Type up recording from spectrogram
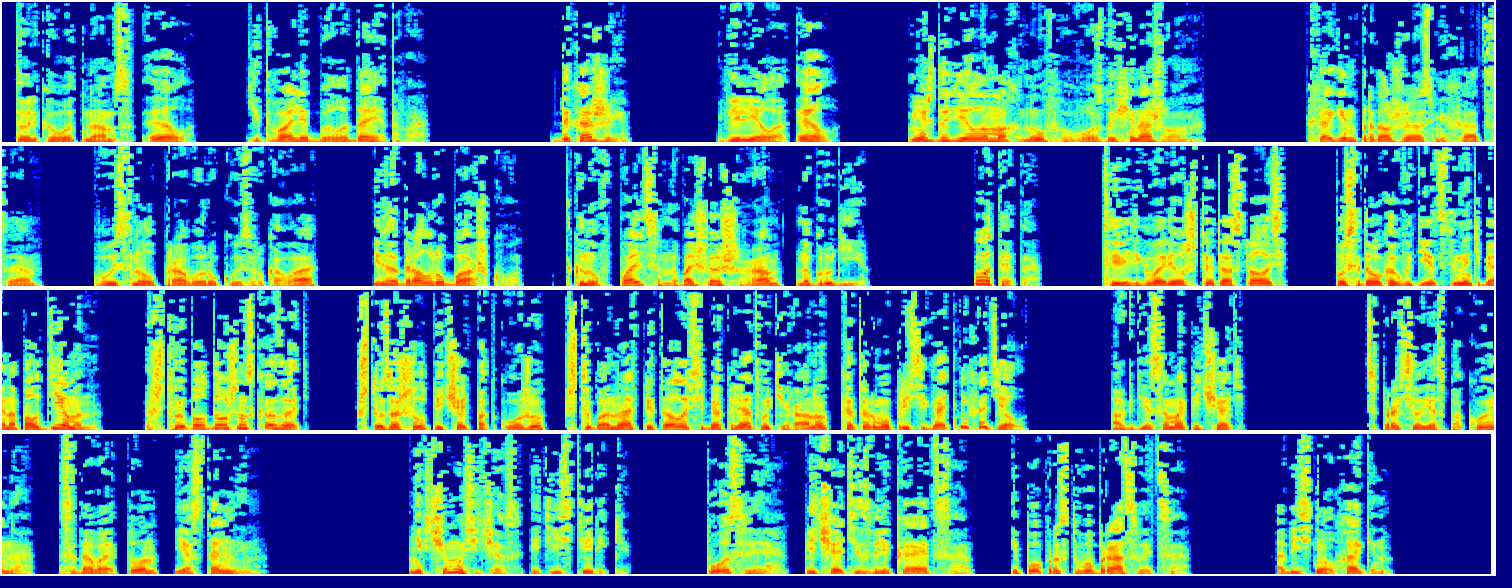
Только вот нам с Эл едва ли было до этого. «Докажи», — велела Эл, между делом махнув в воздухе ножом. Хаген, продолжая усмехаться, высунул правую руку из рукава и задрал рубашку, ткнув пальцем на большой шрам на груди. «Вот это! Ты ведь говорил, что это осталось после того, как в детстве на тебя напал демон. А что я был должен сказать? Что зашил печать под кожу, чтобы она впитала в себя клятву тирану, которому присягать не хотел? А где сама печать? Спросил я спокойно, задавая тон и остальным. Ни к чему сейчас эти истерики. После печать извлекается и попросту выбрасывается, объяснил Хаген.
